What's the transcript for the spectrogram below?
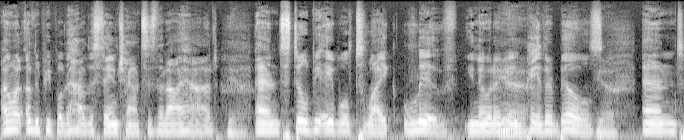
I want other people to have the same chances that I had Yeah. and still be able to like live, you know what I Yeah. mean? Pay their bills. Yeah. And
